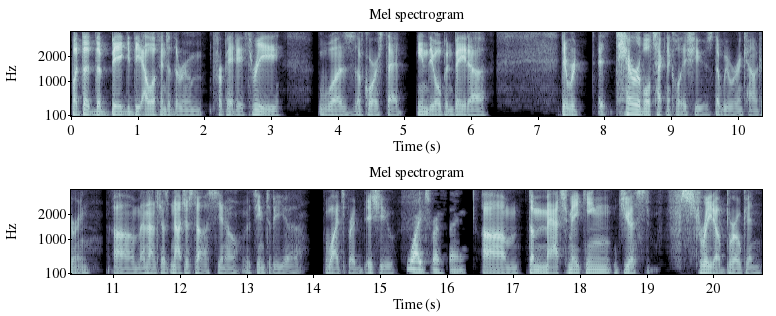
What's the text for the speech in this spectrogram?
but the the big the elephant in the room for Payday 3 was of course that in the open beta there were terrible technical issues that we were encountering. Um and not just not just us, you know. It seemed to be a widespread issue Widespread thing. um the matchmaking just straight up broken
